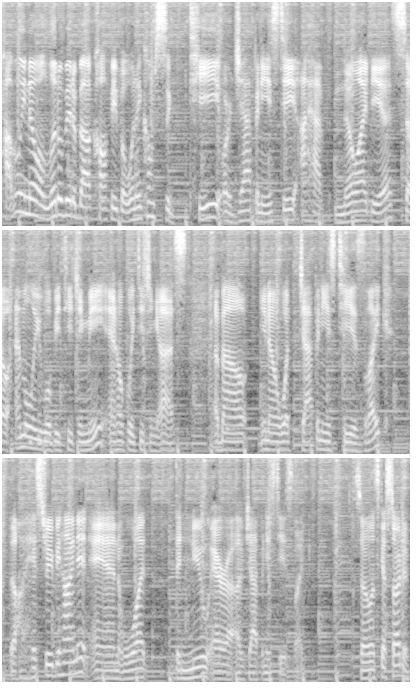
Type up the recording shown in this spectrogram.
probably know a little bit about coffee, but when it comes to tea or Japanese tea, I have no idea. So Emily will be teaching me and hopefully teaching us about, you know, what Japanese tea is like, the history behind it, and what the new era of Japanese tea is like. So let's get started.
